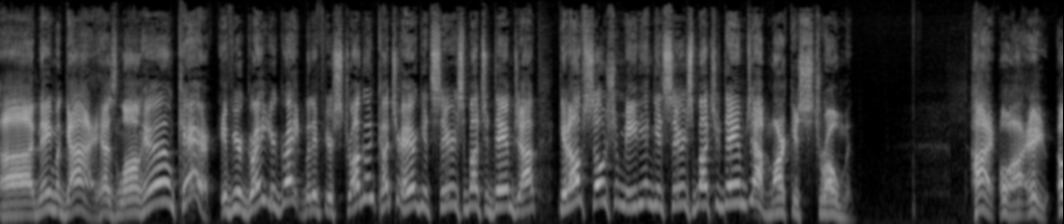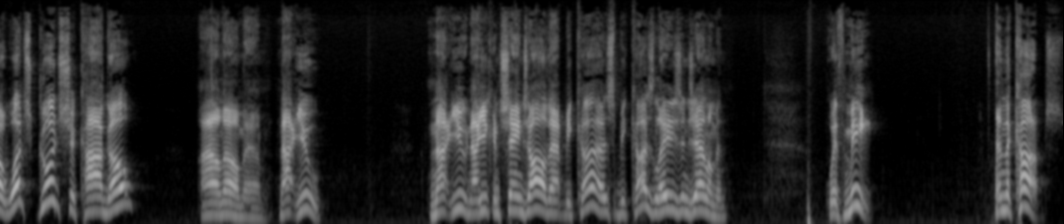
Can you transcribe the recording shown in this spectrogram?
uh, name a guy has long hair. I don't care. If you're great, you're great. But if you're struggling, cut your hair, get serious about your damn job, get off social media and get serious about your damn job. Marcus Stroman. Hi. Oh, uh, hey. Uh, what's good, Chicago? I don't know, man. Not you. Not you. Now you can change all that because, because, ladies and gentlemen, with me and the Cubs,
